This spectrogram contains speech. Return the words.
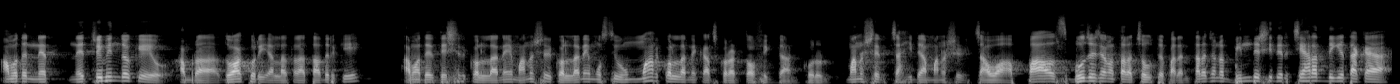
আমাদের নেত- নেতৃবৃন্দকেও আমরা দোয়া করি, আল্লাহ তালা তাদেরকে আমাদের দেশের কল্যাণে, মানুষের কল্যাণে, মুসলিম উম্মার কল্যাণে কাজ করার তৌফিক দান করুন। মানুষের চাহিদা, মানুষের চাওয়া, পালস বুঝে যেন তারা চলতে পারেন। তারা যেন ভিনদেশীদের চেহারার দিকে তাকা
